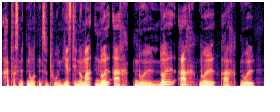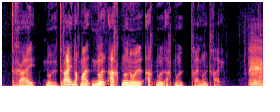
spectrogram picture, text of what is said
Hat was mit Noten zu tun. Hier ist die Nummer 0800 8080303. Nochmal 0800 8080303. Hallo,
